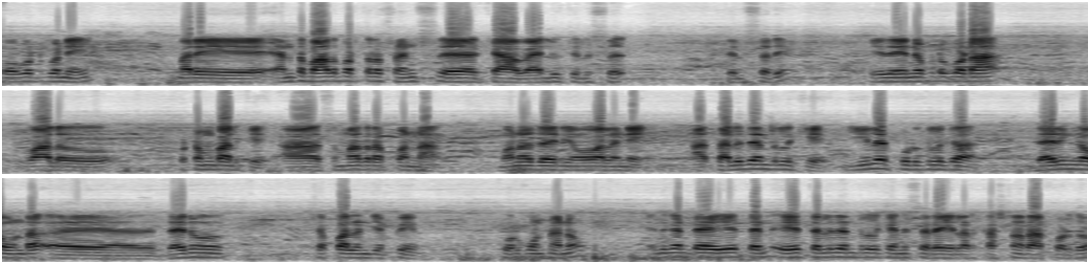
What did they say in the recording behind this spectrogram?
పోగొట్టుకొని మరి ఎంత బాధపడతారో ఫ్రెండ్స్కి ఆ వాల్యూ తెలుస్తుంది తెలుస్తుంది. ఏదైనప్పుడు కూడా వాళ్ళు కుటుంబాలకి ఆ సుమాధరప్పన్న మనోధైర్యం ఇవ్వాలని ఆ తల్లిదండ్రులకి వీళ్ళ కొడుకులుగా ధైర్యంగా ఉండ ధైర్యం చెప్పాలని చెప్పి కోరుకుంటున్నాను. ఎందుకంటే ఏ తల్లి ఏ తల్లిదండ్రులకైనా సరే ఇలా కష్టం రాకూడదు.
